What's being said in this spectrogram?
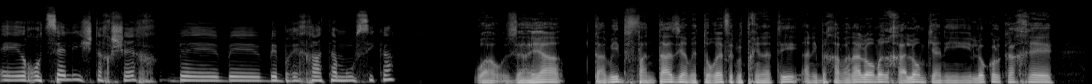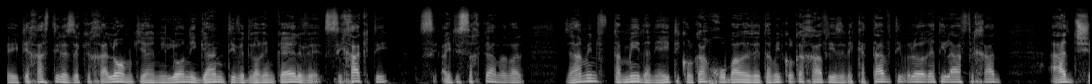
אה, רוצה להשתכשך בבריכת המוסיקה? וואו, זה היה תמיד פנטזיה מטורפת מבחינתי. אני בכוונה לא אומר חלום, כי אני לא כל כך אה, התייחסתי לזה כחלום, כי אני לא ניגנתי ודברים כאלה, ושיחקתי, ש- הייתי שחקן, אבל זה היה מין, תמיד, אני הייתי כל כך מחובר לזה, תמיד כל כך אהבתי את זה, וכתבתי ולא הראיתי לאף אחד, עד ש...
